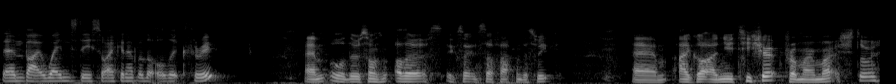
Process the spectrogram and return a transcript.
them by Wednesday so I can have a little look through. Um, oh, there's some other exciting stuff happened this week. Um, I got a new T-shirt from our merch store.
